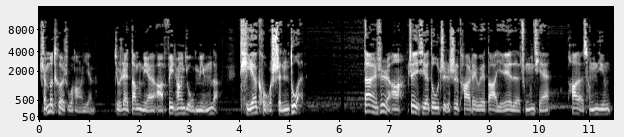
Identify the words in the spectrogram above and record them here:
什么特殊行业呢？就是在当年啊非常有名的铁口神断。但是啊，这些都只是他这位大爷爷的从前，他的曾经。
